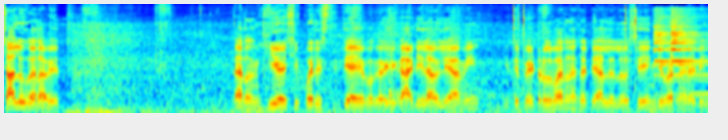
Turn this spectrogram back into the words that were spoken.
चालू करावेत. कारण ही अशी परिस्थिती आहे बघा ही गाडी लावली आम्ही इथे पेट्रोल भरण्यासाठी आलेलो सी एन जी भरण्यासाठी.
